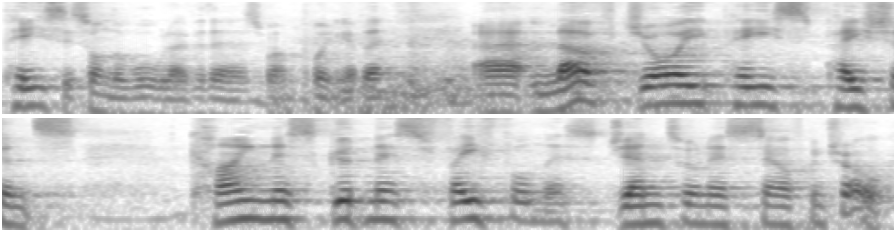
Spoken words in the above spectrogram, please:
peace. It's on the wall over there as. I'm pointing over there. Uh, love, joy, peace, patience, kindness, goodness, faithfulness, gentleness, self control.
